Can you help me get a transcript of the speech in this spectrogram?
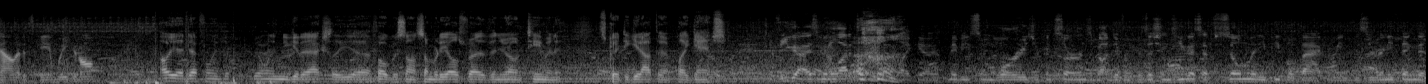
now that it's game week at all? Oh yeah, definitely. Feeling you get to actually uh, focus on somebody else rather than your own team, and it, it's great to get out there and play games. For you guys, I mean, a lot of teams have like uh, maybe some worries or concerns about different positions. You guys have so many people back. I mean, is there anything that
